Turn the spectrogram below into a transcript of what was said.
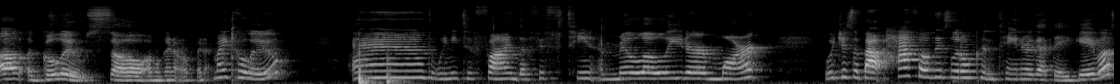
of glue. So I'm going to open up my glue and we need to find the 15 milliliter mark, which is about half of this little container that they gave us.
